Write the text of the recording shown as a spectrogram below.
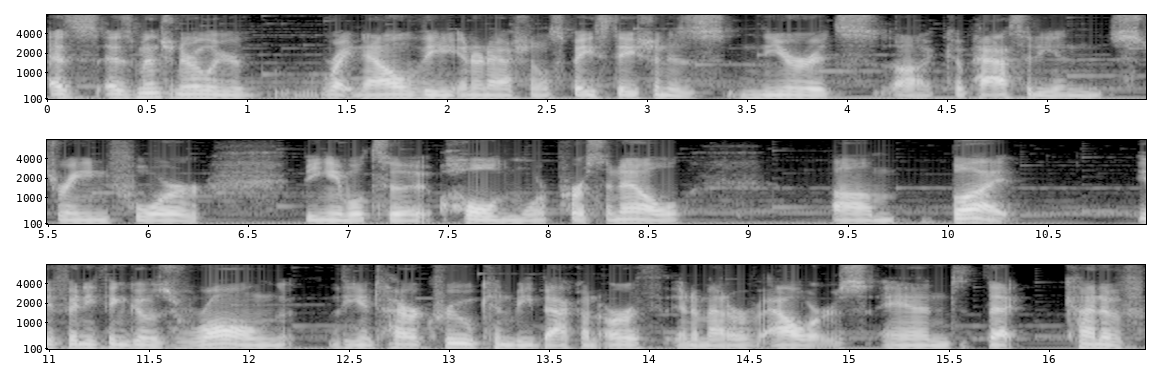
As as mentioned earlier, right now the International Space Station is near its uh, capacity and strained for being able to hold more personnel. Um, but if anything goes wrong, the entire crew can be back on Earth in a matter of hours, and that kind of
